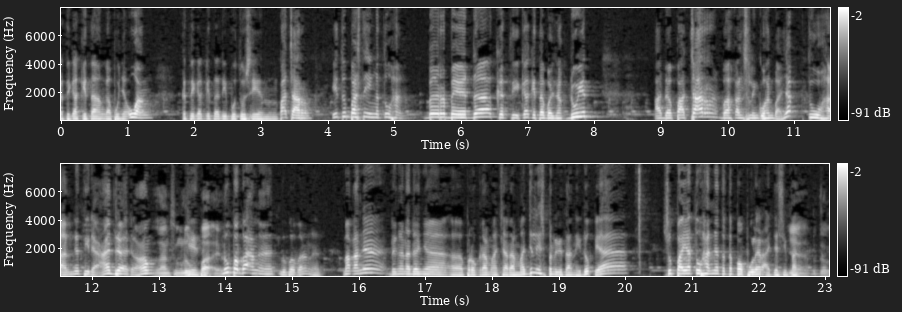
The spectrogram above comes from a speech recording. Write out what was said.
ketika kita nggak punya uang ketika kita diputusin pacar itu pasti inget Tuhan. Berbeda ketika kita banyak duit, ada pacar bahkan selingkuhan banyak, Tuhannya tidak ada dong. Langsung Gitu. lupa ya. Lupa banget, lupa banget. Makanya dengan adanya eh, program acara Majelis Penderitaan Hidup ya supaya Tuhannya tetap populer aja sih Pak. Iya, betul.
